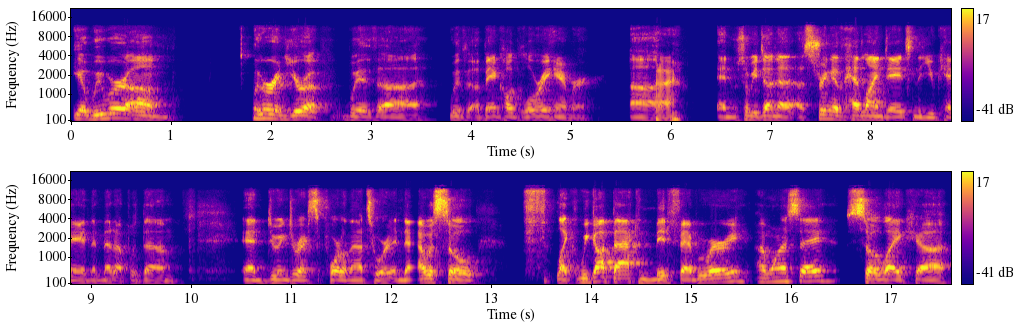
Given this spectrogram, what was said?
Yeah, we were um, we were in Europe with uh, with a band called Gloryhammer. Um, okay. And so we'd done a, a string of headline dates in the UK and then met up with them and doing direct support on that tour. And that was so like we got back in mid February, I want to say. So like, uh,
